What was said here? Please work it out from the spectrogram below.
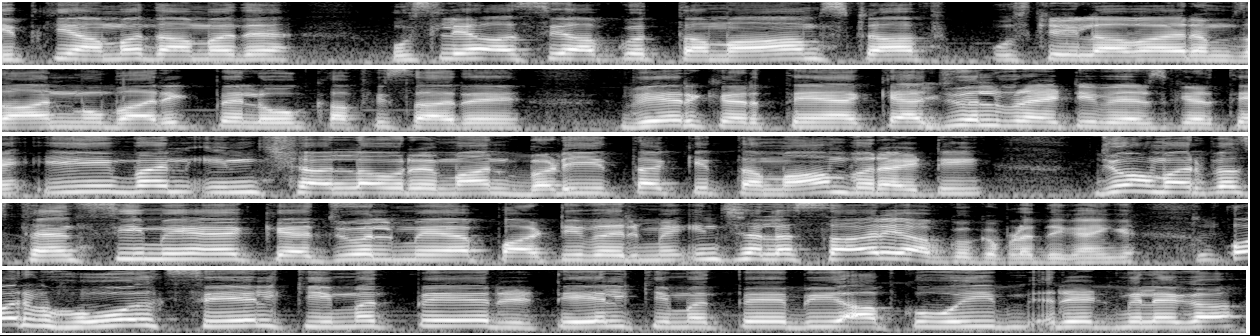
ईद की आमद आमद है उस लिहाज से आपको तमाम स्टाफ उसके अलावा रमज़ान मुबारक पे लोग काफ़ी सारे वेयर करते हैं कैजुअल वैरायटी वेयर्स करते हैं। इवन इन रहमान बड़ी तक की तमाम वैरायटी जो हमारे पास फैंसी में है कैजुअल में है पार्टी वेयर में इनशाला सारे आपको कपड़े दिखाएँगे। और होल सेल कीमत पे रिटेल कीमत पे भी आपको वही रेट मिलेगा।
